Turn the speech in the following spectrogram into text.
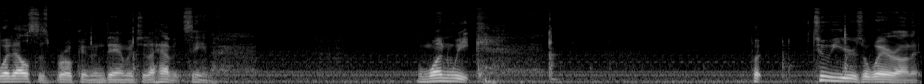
What else is broken and damaged that I haven't seen? In one week. Put two years of wear on it.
